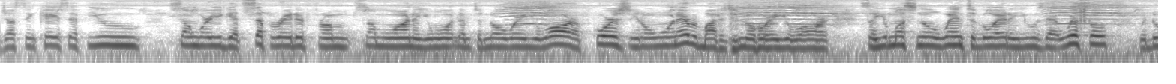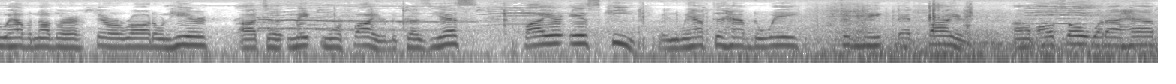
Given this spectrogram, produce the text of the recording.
just in case if you somewhere you get separated from someone and you want them to know where you are. Of course, you don't want everybody to know where you are. So you must know when to go ahead and use that whistle. We do have another ferro rod on here uh, to make more fire because yes, fire is key and we have to have the way to make that fire. Um, also what I have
